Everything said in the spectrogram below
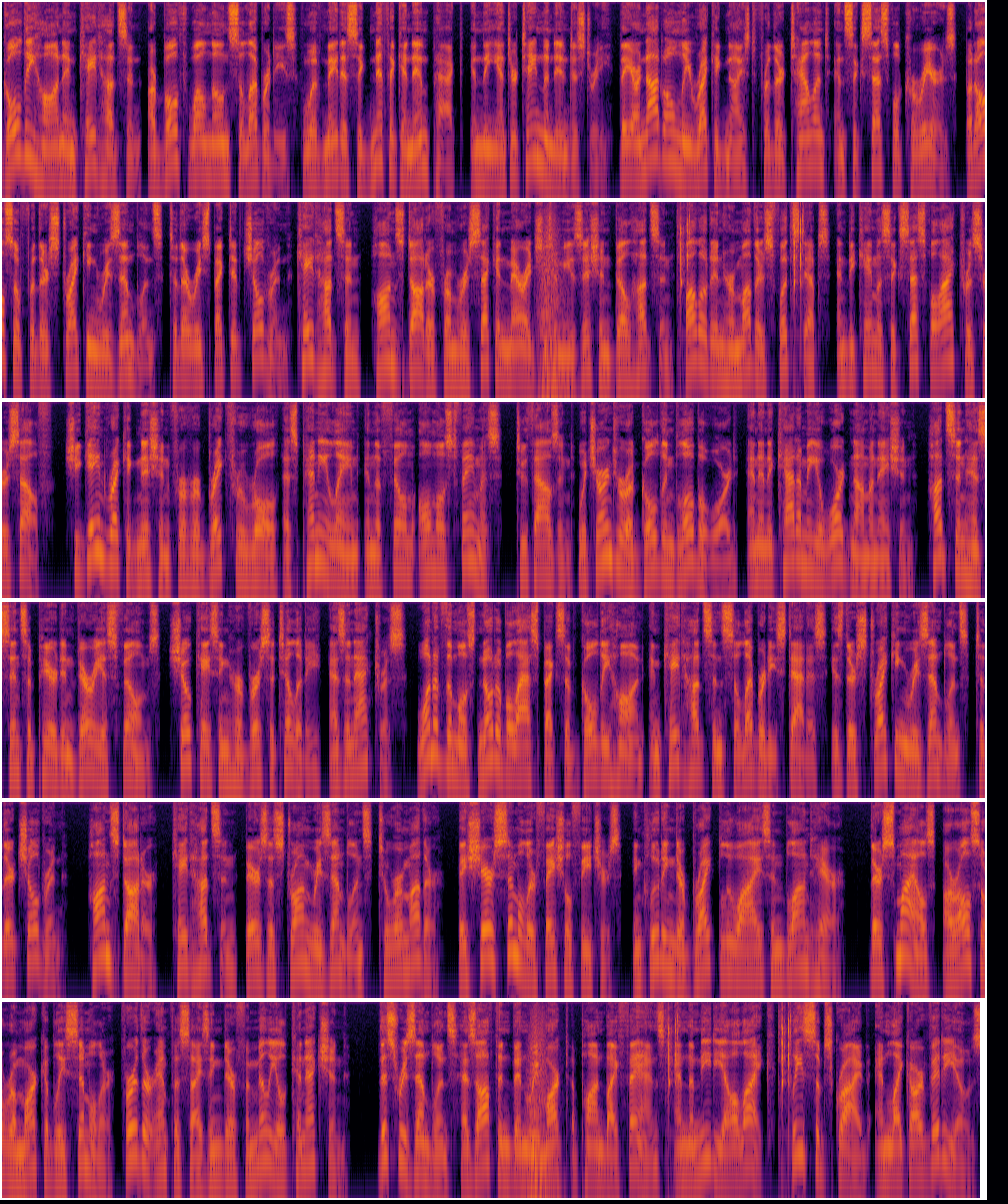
Goldie Hawn and Kate Hudson are both well known celebrities who have made a significant impact in the entertainment industry. They are not only recognized for their talent and successful careers, but also for their striking resemblance to their respective children. Kate Hudson, Hawn's daughter from her second marriage to musician Bill Hudson, followed in her mother's footsteps and became a successful actress herself. She gained recognition for her breakthrough role as Penny Lane in the film Almost Famous, 2000, which earned her a Golden Globe Award and an Academy Award nomination. Hudson has since appeared in various films, showcasing her versatility as an actress. One of the most notable aspects of Goldie Hawn and Kate Hudson's celebrity status is their striking resemblance to their children. Hawn's daughter, Kate Hudson, bears a strong resemblance to her mother. They share similar facial features, including their bright blue eyes and blonde hair. Their smiles are also remarkably similar, further emphasizing their familial connection. This resemblance has often been remarked upon by fans and the media alike. Please subscribe and like our videos.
